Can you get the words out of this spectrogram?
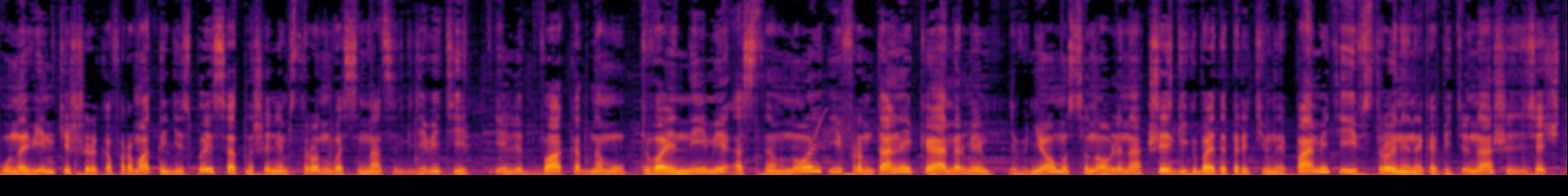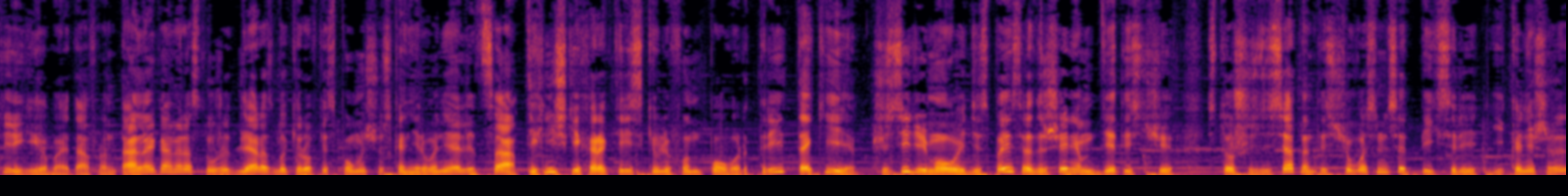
У новинки широкоформатный дисплей с соотношением сторон 18 к 9 или 2 к 1, двойными основной и фронтальной камерами. В нем установлено 6 ГБ оперативной памяти и встроенный накопитель на 64 ГБ, а фронтальная камера служит для разблокировки с помощью сканирования лица. Технические характеристики Ulefone Power 3 такие. 6-дюймовый дисплей с разрешением 2160 на 1080 пикселей и, конечно,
